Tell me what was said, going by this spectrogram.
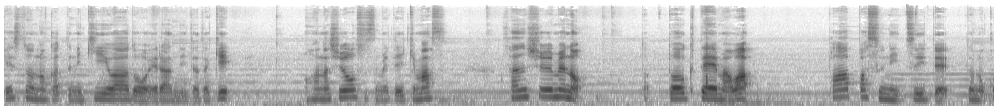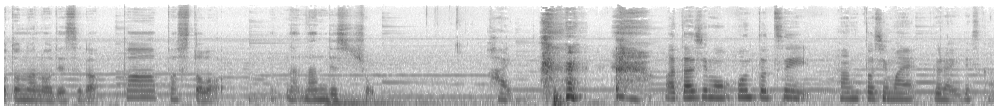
ゲストの方にキーワードを選んでいただきお話を進めていきます。3週目のトトークテーマはパーパスについてとのことなのですがパーパスとはな何でしょう？はい。私も本当つい半年前ぐらいですかね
